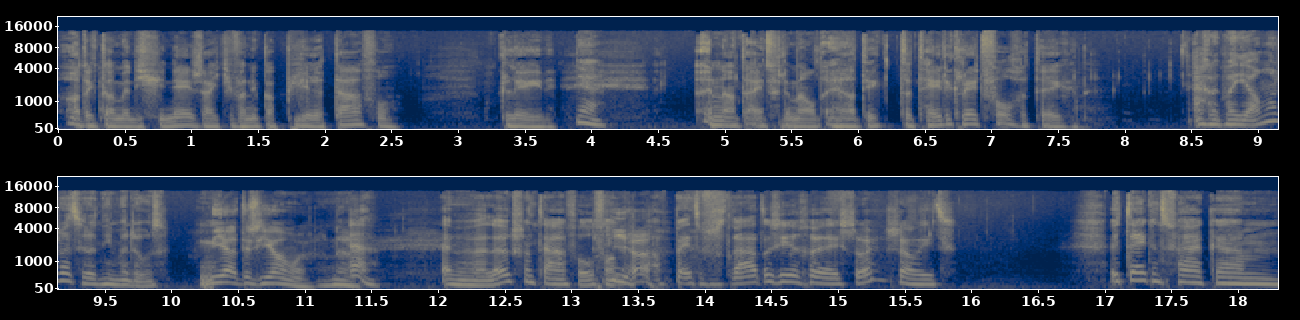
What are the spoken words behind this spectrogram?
had ik dan met die Chinees had je van die papieren tafel kleden. Ja. En aan het eind van de maand had ik dat hele kleed volgetekend. Eigenlijk wel jammer dat u dat niet meer doet. Ja, het is jammer. Nou, Ja. Hebben we wel leuk zo'n tafel. Van, Ja. nou, Peter van Straat is hier geweest, hoor. Zoiets. U tekent vaak ehm,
